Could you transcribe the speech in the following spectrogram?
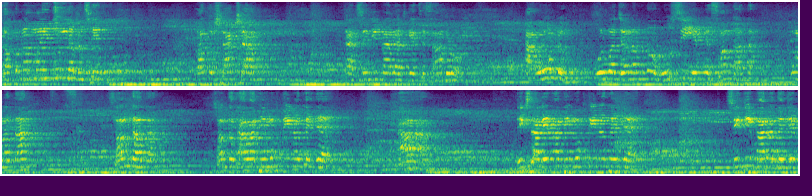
સપનામાં સુલભ છે. આ તો સાક્ષાત શ્રીજી મહારાજ કહે છે, સાંભળો, આ ઊંટ પૂર્વ જન્મનો ઋષિ એટલે સંત હતા. કોણ હતા? સંત હતા. સંત થવાથી મુક્તિ ન થઈ જાય. હા, દીક્ષા લેવાથી મુક્તિ ન થઈ જાય. સીધી મહારાજે જેમ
